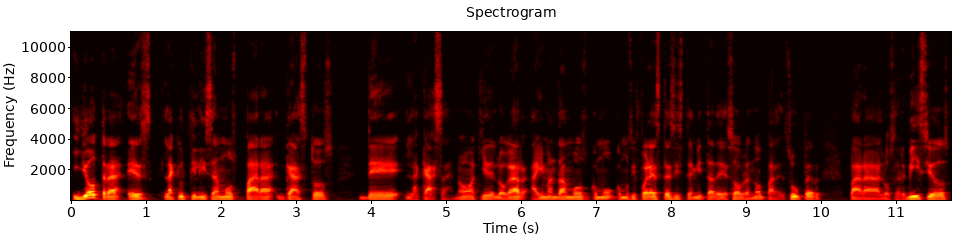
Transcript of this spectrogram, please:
y otra es la que utilizamos para gastos de la casa, ¿no? Aquí del hogar, ahí mandamos como, como si fuera este sistemita de sobras, ¿no? Para el súper, para los servicios,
